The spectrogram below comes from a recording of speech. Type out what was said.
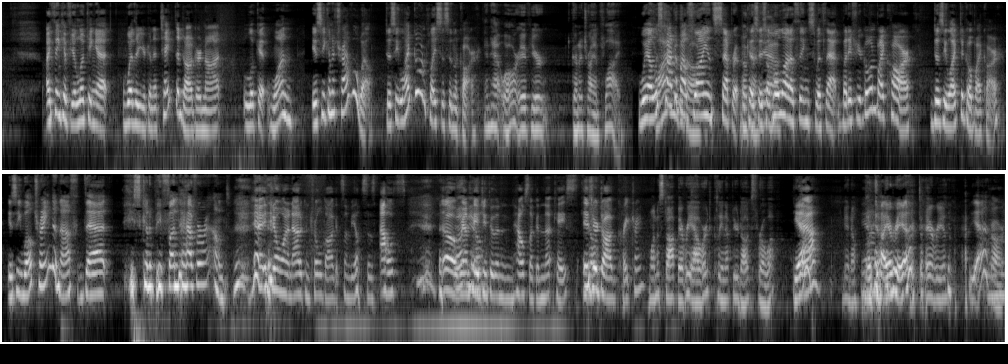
I think if you're looking at whether you're going to take the dog or not, look at one is he going to travel well? Does he like going places in the car? and how or if you're gonna try and fly. Well, let's talk about flying separate because Okay. there's a whole lot of things with that. But if you're going by car, does he like to go by car? Is he well trained enough that he's going to be fun to have around? yeah, you don't want an out of control dog at somebody else's house. Oh, Well, you rampaging through the house like a nutcase. Is know- your dog crate trained? Want to stop every hour to clean up your dog's throw up? Yeah. You know, Or diarrhea. diarrhea in the Yeah. car.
